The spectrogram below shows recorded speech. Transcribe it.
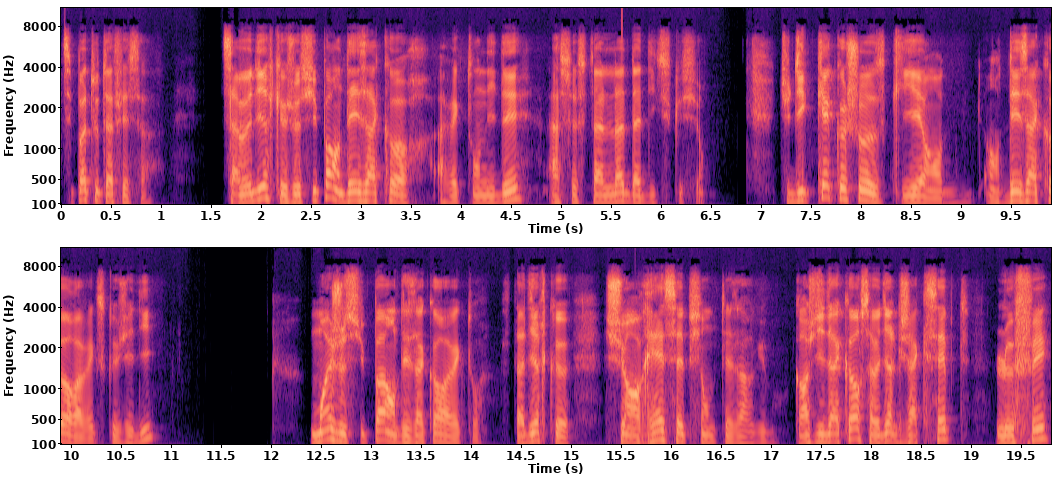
c'est pas tout à fait ça. Ça veut dire que je suis pas en désaccord avec ton idée à ce stade-là de la discussion. Tu dis quelque chose qui est en, en désaccord avec ce que j'ai dit. Moi, je suis pas en désaccord avec toi. C'est-à-dire que je suis en réception de tes arguments. Quand je dis d'accord, ça veut dire que j'accepte le fait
